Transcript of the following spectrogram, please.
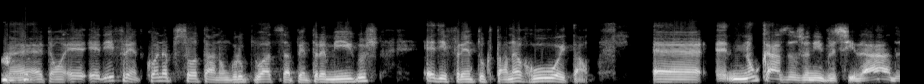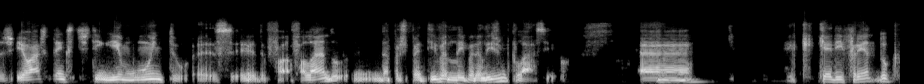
Né? Então é, é, diferente. Quando a pessoa está num grupo de WhatsApp entre amigos, é diferente do que está na rua e tal. Uh, no caso das universidades, eu acho que tem que se distinguir muito, uh, falando da perspectiva do liberalismo clássico, uh, uhum. que é diferente do que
